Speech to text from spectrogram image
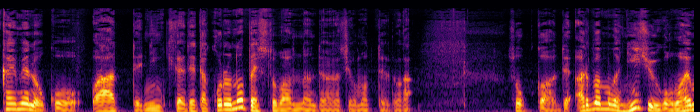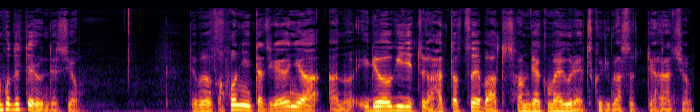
回目のこうわーって人気が出た頃のベスト版なんで私が持ってるのが。そっか。でアルバムが25枚も出てるんですよ。でもなんか本人たちが言うにはあの医療技術が発達すればあと300枚ぐらい作りますっていう話を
